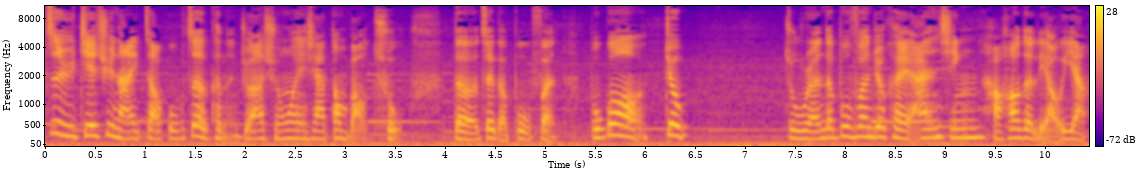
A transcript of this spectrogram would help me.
至于接去哪里照顾，这可能就要询问一下动保处的这个部分。不过就。主人的部分就可以安心好好的疗养，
